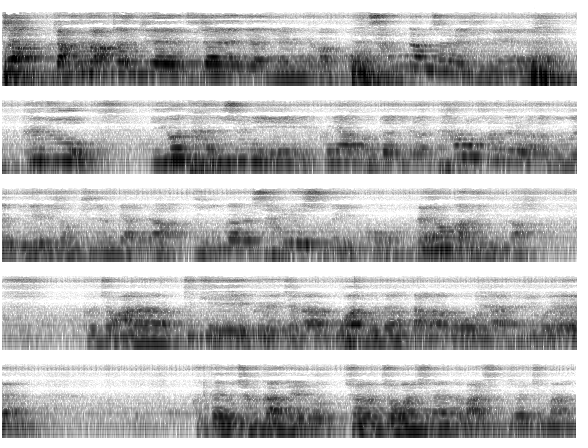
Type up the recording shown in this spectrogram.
자! 자, 그리고 아까 이제 부자에 대한 이야기를 해봤고 네. 상담 사례 중에 네. 그래도 이건 단순히 그냥 어떤 이런 타로 카드를 받아 누구의 미래를 점쳐주는 게 아니라 누군가를 살릴 수도 있고 네. 이런? 그렇죠. 아, 특히 그 제가 무한도전 나가고 난 이후에 그때도 잠깐 일부 저 저번 시간에도 말씀드렸지만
